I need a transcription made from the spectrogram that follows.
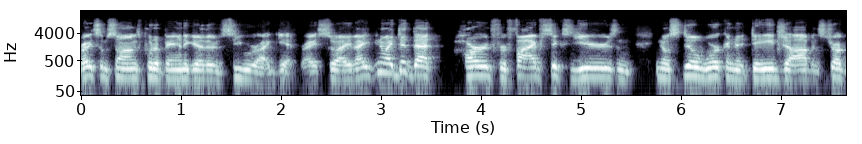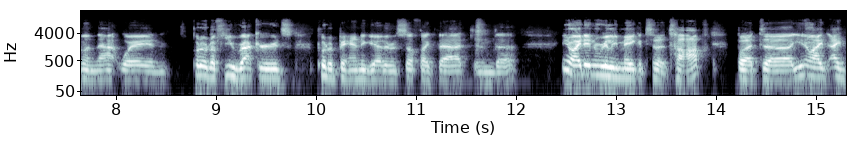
write some songs, put a band together, and see where I get, right? So I, I, you know, I did that hard for five, six years, and you know, still working a day job and struggling that way, and put out a few records, put a band together, and stuff like that. And uh, you know, I didn't really make it to the top, but uh, you know, I, I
